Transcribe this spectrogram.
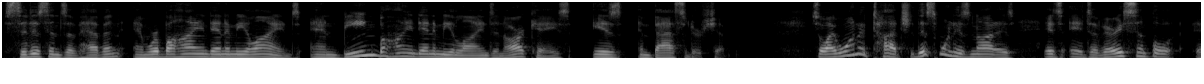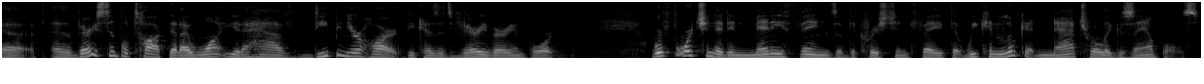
citizens of heaven, and we're behind enemy lines. And being behind enemy lines in our case is ambassadorship. So I want to touch. This one is not as it's it's a very simple uh, a very simple talk that I want you to have deep in your heart because it's very very important. We're fortunate in many things of the Christian faith that we can look at natural examples.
